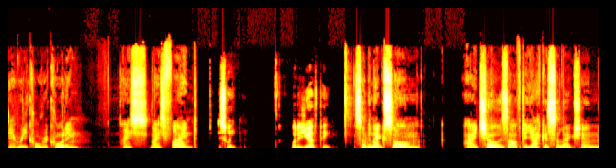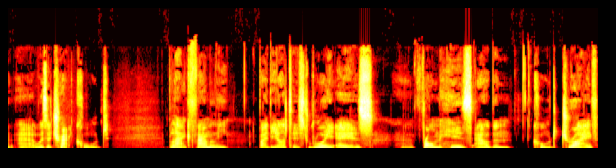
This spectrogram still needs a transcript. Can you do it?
Yeah, really cool recording. Nice, nice find. Sweet. What did you have, Pete? So the next song I chose after Yakka's selection uh, was a track called Black Family by the artist Roy Ayers uh, from his album called Drive,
